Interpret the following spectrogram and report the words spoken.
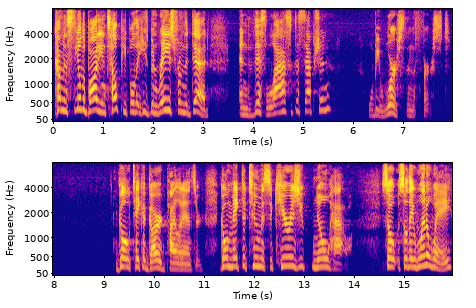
come and steal the body and tell people that he's been raised from the dead. And this last deception will be worse than the first. Go take a guard, Pilate answered. Go make the tomb as secure as you know how. So, so they went away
